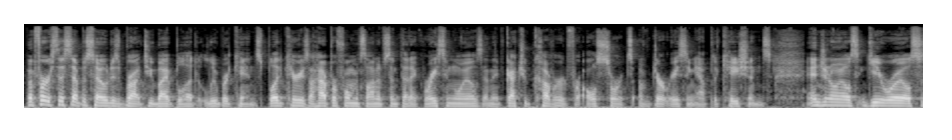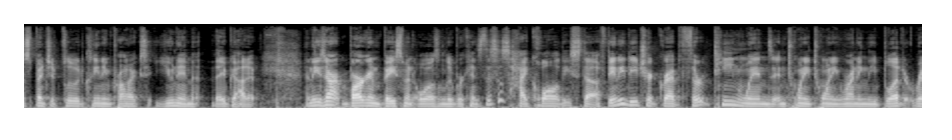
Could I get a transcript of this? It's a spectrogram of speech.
But first, this episode is brought to you by Blud Lubricants. Blud carries a high performance line of synthetic racing oils, and they've got you covered for all sorts of dirt racing applications engine oils, gear oils, suspension fluid cleaning products, you name it, they've got it. And these aren't bargain basement oils and lubricants, this is high quality stuff. Danny Dietrich grabbed 13 wins in 2020 running the Blud Racing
